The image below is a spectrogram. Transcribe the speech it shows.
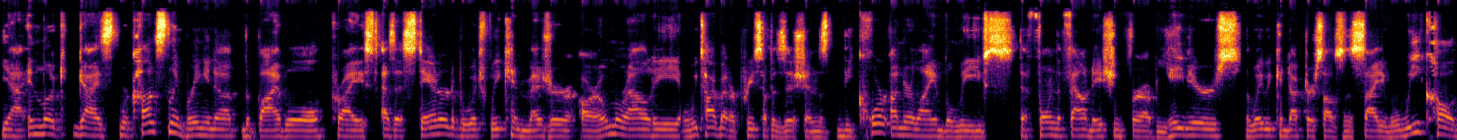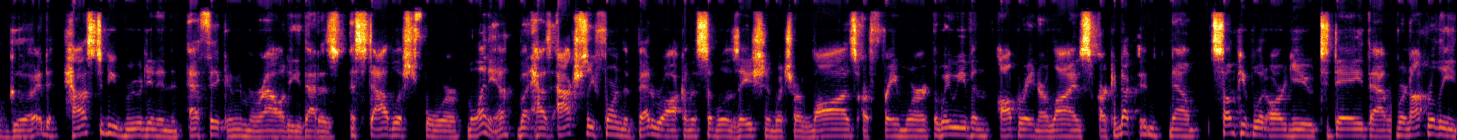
Yeah. And look, guys, we're constantly bringing up the Bible, Christ as a standard by which we can measure our own morality. When we talk about our presuppositions, the core underlying beliefs that form the foundation for our behaviors, the way we conduct ourselves in society, what we call good has to be rooted in an ethic and morality that is established for millennia, but has actually formed the bedrock on the civilization in which our laws, our framework, the way we even operate in our lives are conducted. Now, some people would argue today that we're not really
